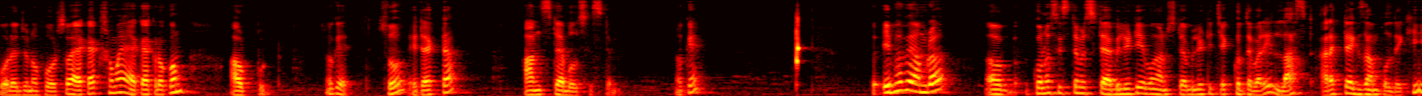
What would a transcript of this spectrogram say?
ফোর এর জন্য ফোর সো এক এক সময় এক এক রকম আউটপুট ওকে সো এটা একটা আনস্টেবল সিস্টেম ওকে তো এভাবে আমরা কোনো সিস্টেমের স্ট্যাবিলিটি এবং আনস্ট্যাবিলিটি চেক করতে পারি। লাস্ট আরেকটা এক্সাম্পল দেখি।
